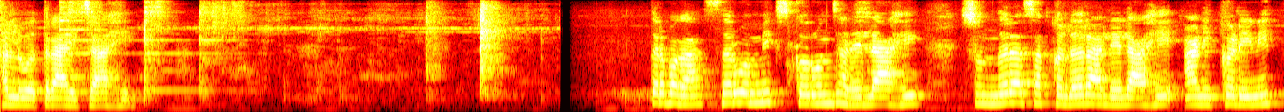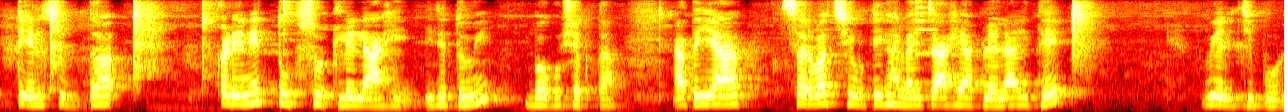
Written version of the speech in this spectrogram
हलवत राहायचं आहे. तर बघा सर्व मिक्स करून झालेलं आहे. सुंदर असा कलर आलेला आहे आणि कडेने तेलसुद्धा कडेने तूप सुटलेलं आहे. इथे तुम्ही बघू शकता. आता या सर्वात शेवटी घालायचं आहे आपल्याला इथे वेलची पूड.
